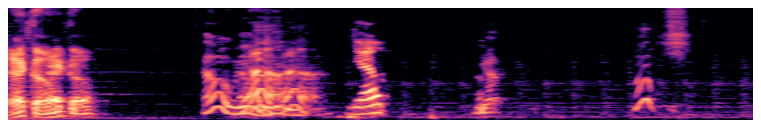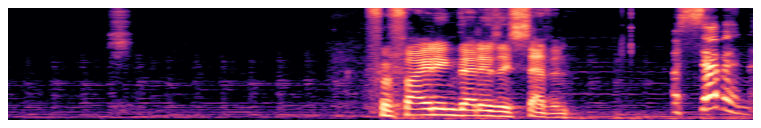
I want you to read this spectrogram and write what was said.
Echo. Echo. Oh yeah. yeah. Yep. yep. For fighting, that is a seven. A seven.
